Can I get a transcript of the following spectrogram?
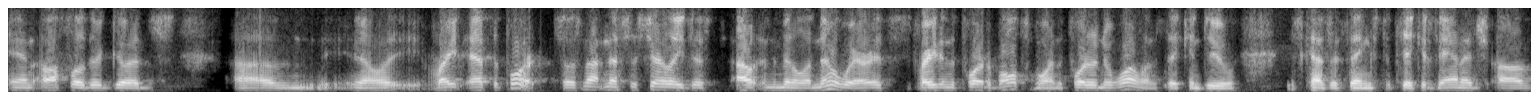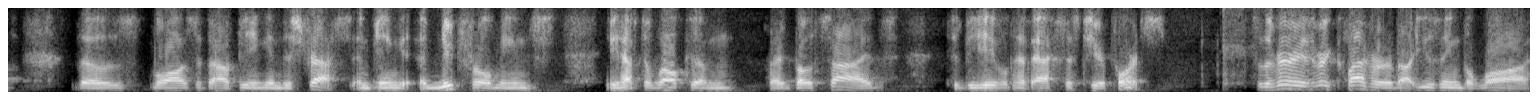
and offload their goods, um, you know, right at the port. So it's not necessarily just out in the middle of nowhere. It's right in the port of Baltimore, in the port of New Orleans. They can do these kinds of things to take advantage of those laws about being in distress. And being neutral means you have to welcome right, both sides to be able to have access to your ports. So they're very, they're very clever about using the law,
